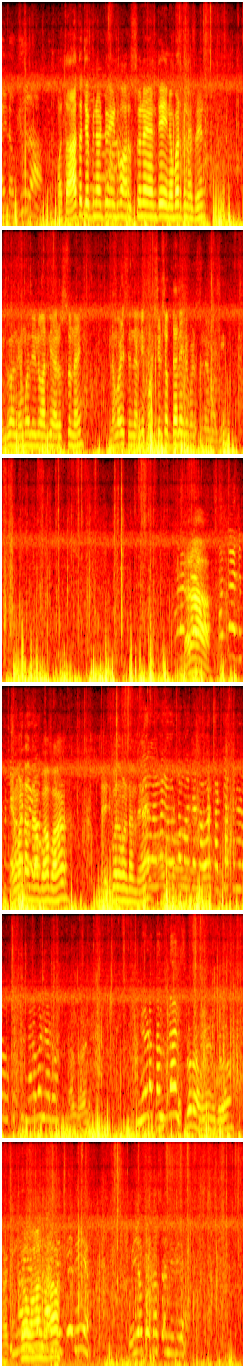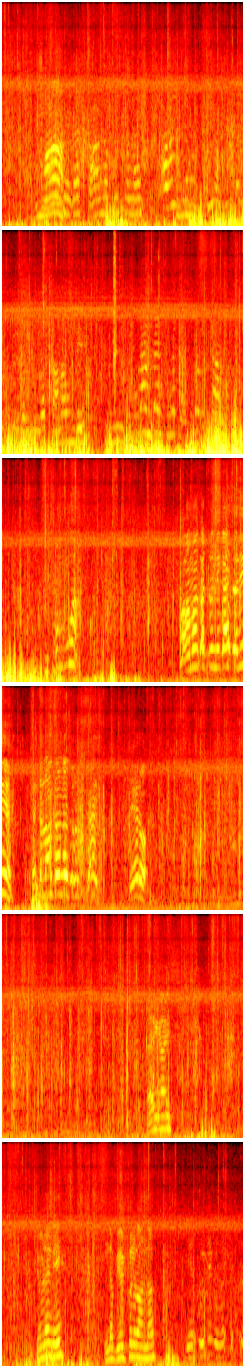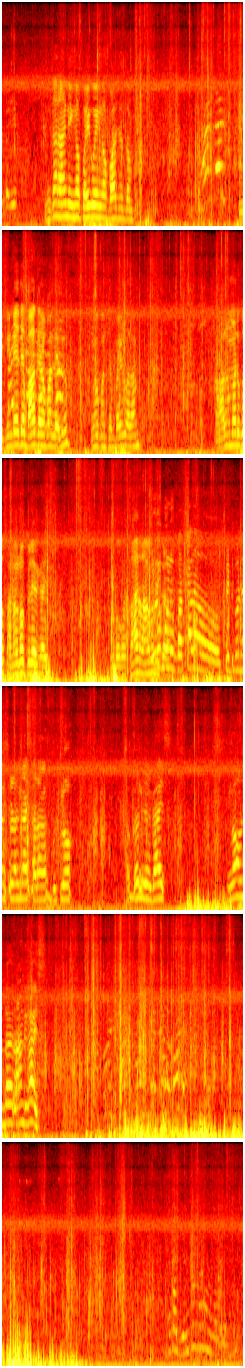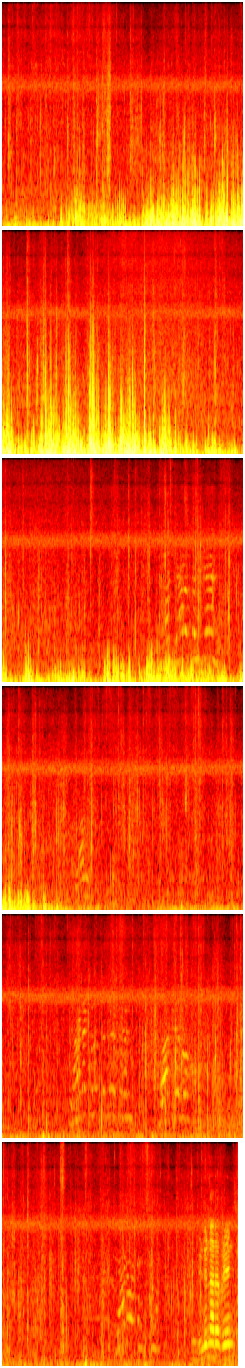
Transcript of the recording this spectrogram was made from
ఐ లవ్ మా తాత చెప్పినట్టు ఇంటివో అరుస్తున్నాయి అంటే వినబడుతున్నాయి ఫ్రెండ్స్ ఇంటివో నెమ్మలీలు అన్నీ అరుస్తున్నాయి. వినబడిస్తుంది అన్ని పక్షుల శబ్దాలే వినబడుతున్నాయి మాకు. ఏమంటారా బాబా? లేచిపోదామంటుంది చూడరా చాలా ఉంది అమ్మా కామా కట్టుంది అది. ఎంత లాగా ఉందో చూడు. గాయస్ పేరు హాయ్ గాయస్ చూడండి ఎంత బ్యూటిఫుల్గా ఉందో. ఇంకా రాండి ఇంకా పైకి పోయి ఇంకా బాగా చూద్దాం. ఇట్లింటి అయితే బాగా కనపడలేదు. ఇంకా కొంచెం పైకి పోదాం. కాళ్ళ మటుకు సన్న నొప్పి లేదు గాయ ఇంకొకసారి రాకూడదు పక్కన పెట్టుకుంటే చూడండి గాయస్ అలా గుట్లో గాయస్ ఇంకా ఉండాయి రాండి గాయస్ వింటున్నారా ఫ్రెండ్స్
